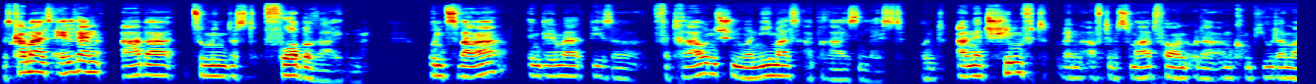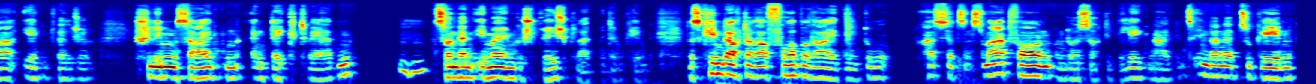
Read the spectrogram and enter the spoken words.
Das kann man als Eltern aber zumindest vorbereiten. Und zwar, indem er diese Vertrauensschnur niemals abreißen lässt und auch nicht schimpft, wenn auf dem Smartphone oder am Computer mal irgendwelche schlimmen Seiten entdeckt werden, mhm. sondern immer im Gespräch bleibt mit dem Kind. Das Kind auch darauf vorbereiten, du hast jetzt ein Smartphone und du hast auch die Gelegenheit, ins Internet zu gehen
